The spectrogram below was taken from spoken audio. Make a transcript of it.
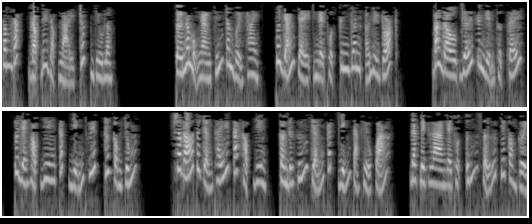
tâm đắc đọc đi đọc lại rất nhiều lần. Từ năm 1912, tôi giảng dạy nghệ thuật kinh doanh ở New York. Ban đầu với kinh nghiệm thực tế, tôi dạy học viên cách diễn thuyết trước công chúng. Sau đó tôi nhận thấy các học viên cần được hướng dẫn cách diễn đạt hiệu quả, đặc biệt là nghệ thuật ứng xử với con người,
